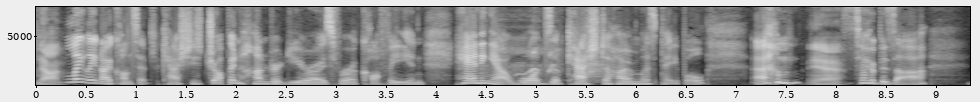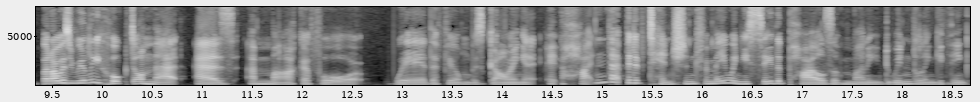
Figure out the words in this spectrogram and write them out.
None. Completely no concept of cash. She's dropping 100 euros for a coffee and handing out wads of cash to homeless people. Um, Yeah. so bizarre. But I was really hooked on that as a marker for where the film was going. And it, it heightened that bit of tension for me. When you see the piles of money dwindling, you think,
